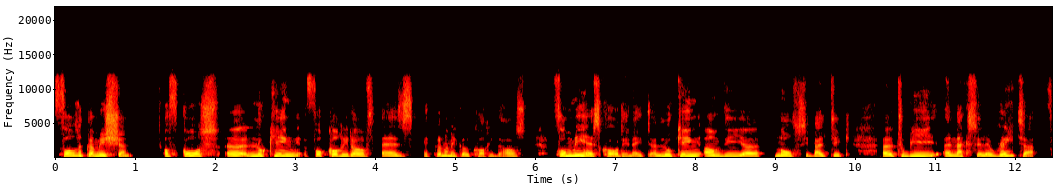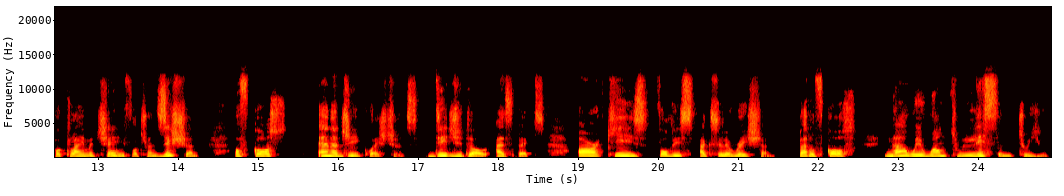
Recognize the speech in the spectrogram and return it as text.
For the Commission, of course, uh, looking for corridors as economical corridors, for me as coordinator, looking on the uh, North Sea Baltic uh, to be an accelerator for climate change, for transition, of course, energy questions, digital aspects are keys for this acceleration. But of course, now we want to listen to you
